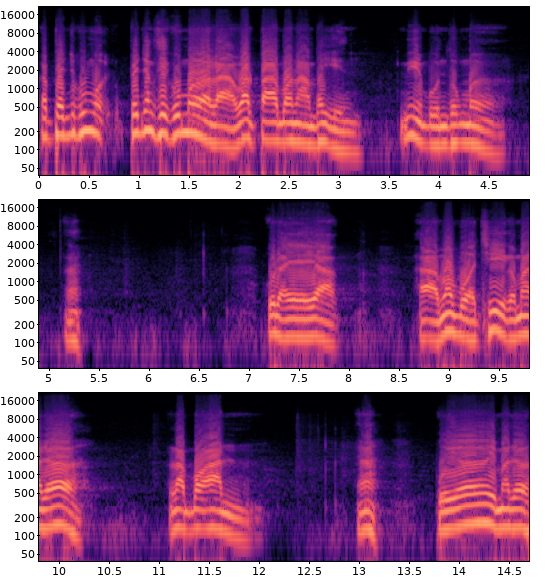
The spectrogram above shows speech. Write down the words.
ก็เป็นคุ้มอเป็นจังสิคุ้มเมอล่ะ วัดป่าบ่อน้ำพระอินทร์นี่บุญทุกเมอนะผู้ใดอยากอ่ามาบวชชีก็มาเด้อรับบ่อันนะปุ๋ยเอ้ยมาเด้อ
